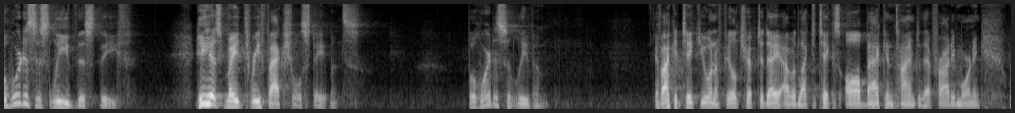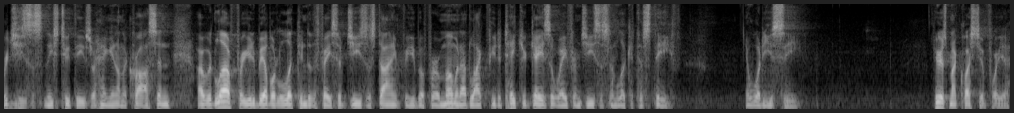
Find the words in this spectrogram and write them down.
But where does this leave this thief? He has made three factual statements. But where does it leave him? If I could take you on a field trip today, I would like to take us all back in time to that Friday morning where Jesus and these two thieves are hanging on the cross. And I would love for you to be able to look into the face of Jesus dying for you. But for a moment, I'd like for you to take your gaze away from Jesus and look at this thief. And what do you see? Here's my question for you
